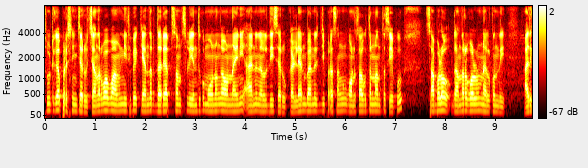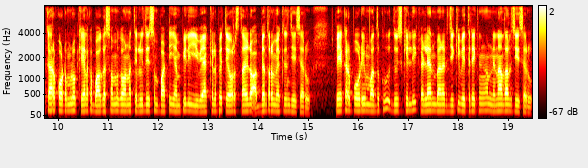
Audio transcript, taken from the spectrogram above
సూటిగా ప్రశ్నించారు. చంద్రబాబు అవినీతిపై కేంద్ర దర్యాప్తు సంస్థలు ఎందుకు మౌనంగా ఉన్నాయని ఆయన నిలదీశారు. కళ్యాణ్ బెనర్జీ ప్రసంగం కొనసాగుతున్నంతసేపు సభలో గందరగోళం నెలకొంది. అధికార కూటమిలో కీలక భాగస్వామిగా ఉన్న తెలుగుదేశం పార్టీ ఎంపీలు ఈ వ్యాఖ్యలపై తీవ్రస్థాయిలో అభ్యంతరం వ్యక్తం చేశారు. స్పీకర్ పోడియం వద్దకు దూసుకెళ్ళి కళ్యాణ్ బెనర్జీకి వ్యతిరేకంగా నినాదాలు చేశారు.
